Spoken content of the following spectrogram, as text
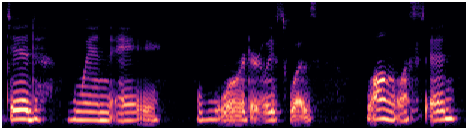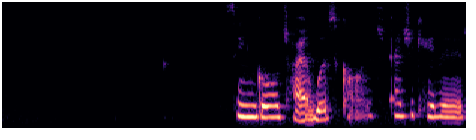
Did win a award, or at least was longlisted. Single, childless, college educated.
